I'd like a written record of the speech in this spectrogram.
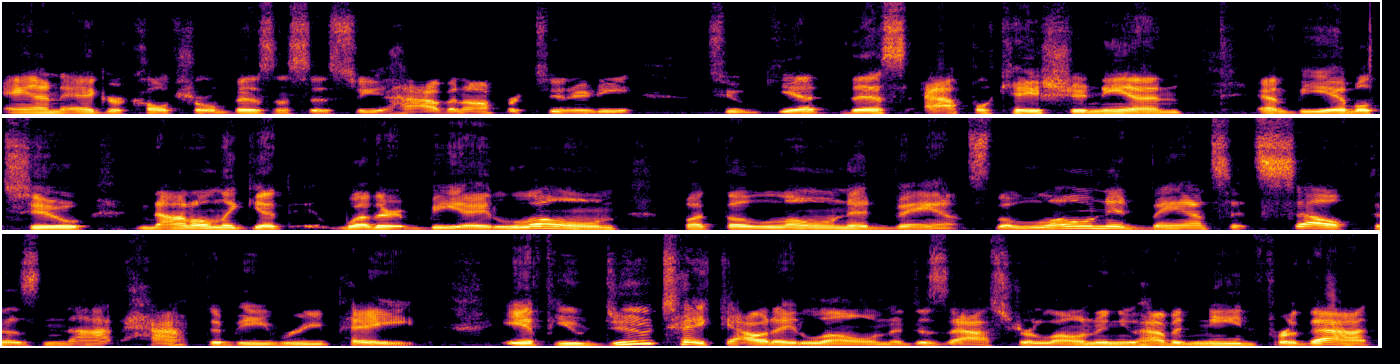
and agricultural businesses so you have an opportunity to get this application in and be able to not only get whether it be a loan but the loan advance. The loan advance itself does not have to be repaid. If you do take out a loan, a disaster loan, and you have a need for that,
